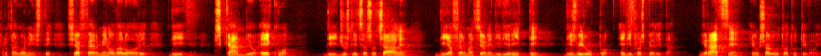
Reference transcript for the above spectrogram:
protagonisti, si affermino valori di scambio equo, di giustizia sociale, di affermazione di diritti, di sviluppo e di prosperità. Grazie e un saluto a tutti voi.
